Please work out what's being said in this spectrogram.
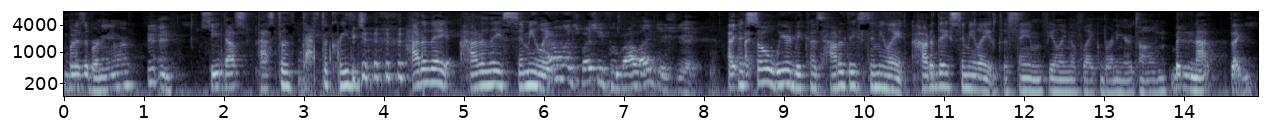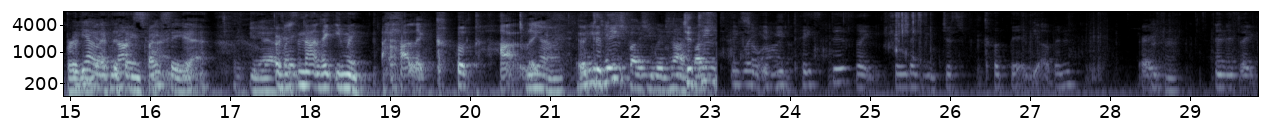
But is it burning anywhere? Mm-mm. See, that's that's the that's the crazy. shit. How do they how do they simulate? I don't like spicy food, but I like this shit. I, I, It's so weird because how did they simulate? How did they simulate the same feeling of like burning your tongue? but not like burning Yeah, it like at the not same spicy. time. Yeah. Yeah. Or Like, it's not like even hot, like cooked hot. Like, Yeah. uh, you taste think, spicy, but it's not to spicy. think, think like so if you taste this, like say like you just cooked it in the oven, right? Mm-hmm. And it's like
